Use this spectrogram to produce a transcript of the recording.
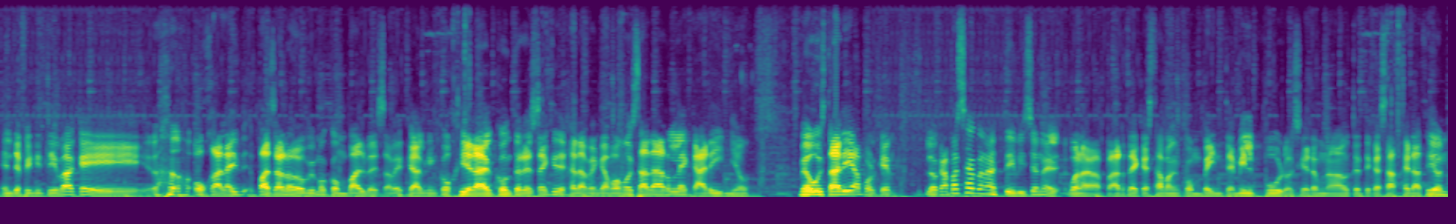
En definitiva que ojalá pasara lo mismo con Valve, ¿sabes? Que alguien cogiera el Counter-Strike y dijera, venga, vamos a darle cariño. Me gustaría porque lo que ha pasado con Activision, bueno, aparte de que estaban con 20.000 puros y era una auténtica exageración,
